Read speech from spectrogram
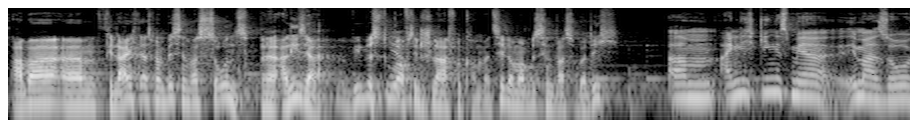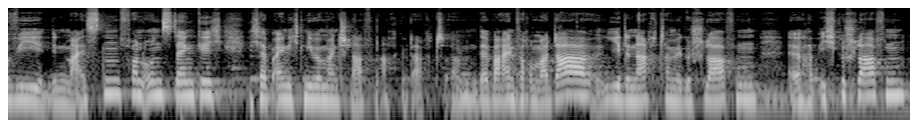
Aber ähm, vielleicht erstmal ein bisschen was zu uns. Äh, Alisa, wie bist du ja. auf den Schlaf gekommen? Erzähl doch mal ein bisschen was über dich. Ähm, eigentlich ging es mir immer so wie den meisten von uns, denke ich. Ich habe eigentlich nie über meinen Schlaf nachgedacht. Ähm, der war einfach immer da. Jede Nacht haben wir geschlafen, äh, habe ich geschlafen.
